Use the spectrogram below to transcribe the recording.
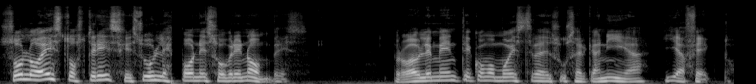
Solo a estos tres Jesús les pone sobrenombres, probablemente como muestra de su cercanía y afecto.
